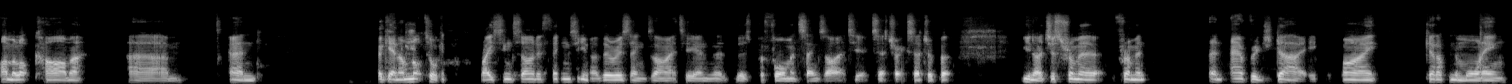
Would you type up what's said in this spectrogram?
I'm a lot calmer, um, and again, I'm not talking racing side of things. You know, there is anxiety and there's performance anxiety, etc., etc. But you know, just from a from an an average day, I get up in the morning,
